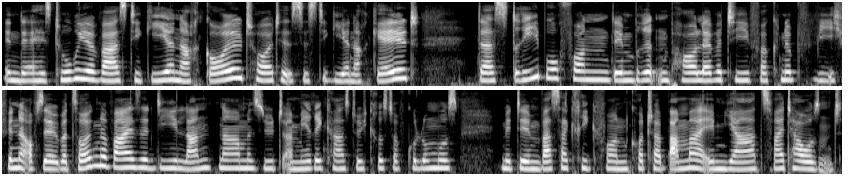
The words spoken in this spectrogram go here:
In der Historie war es die Gier nach Gold, heute ist es die Gier nach Geld. Das Drehbuch von dem Briten Paul Levity verknüpft, wie ich finde, auf sehr überzeugende Weise die Landnahme Südamerikas durch Christoph Kolumbus mit dem Wasserkrieg von Cochabamba im Jahr 2000.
